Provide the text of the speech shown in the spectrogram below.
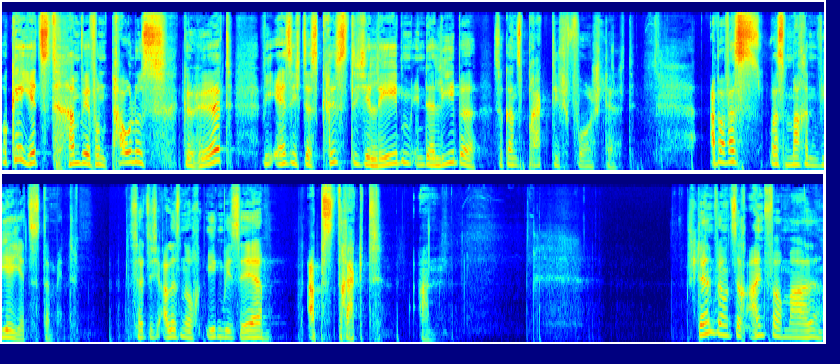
Okay, jetzt haben wir von Paulus gehört, wie er sich das christliche Leben in der Liebe so ganz praktisch vorstellt. Aber was, was machen wir jetzt damit? Das hört sich alles noch irgendwie sehr abstrakt an. Stellen wir uns doch einfach mal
